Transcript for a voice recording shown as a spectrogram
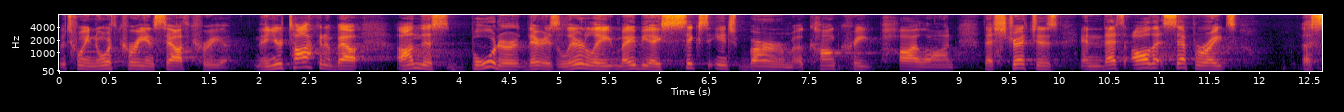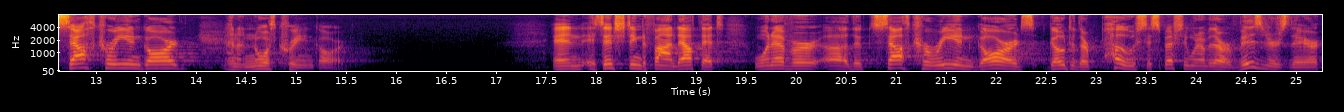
between North Korea and South Korea. And you're talking about on this border, there is literally maybe a six inch berm, a concrete pylon that stretches, and that's all that separates a South Korean guard and a North Korean guard. And it's interesting to find out that whenever uh, the South Korean guards go to their posts, especially whenever there are visitors there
